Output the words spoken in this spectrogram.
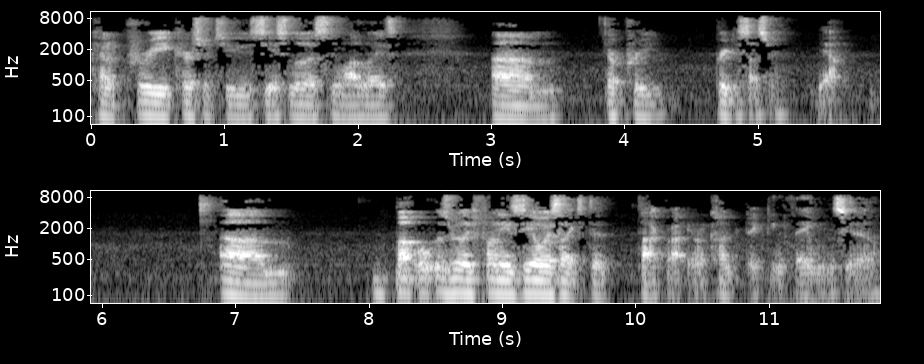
kind of precursor to C.S. Lewis in a lot of ways, um, or pre predecessor. Yeah. Um, but what was really funny is he always likes to talk about you know contradicting things. You know,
